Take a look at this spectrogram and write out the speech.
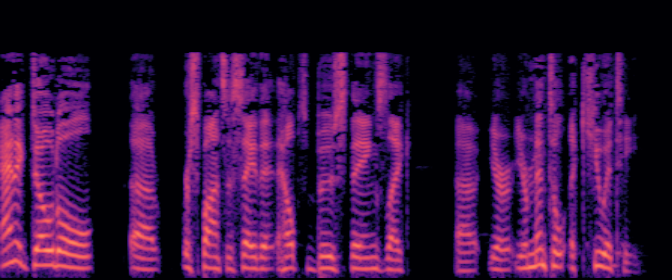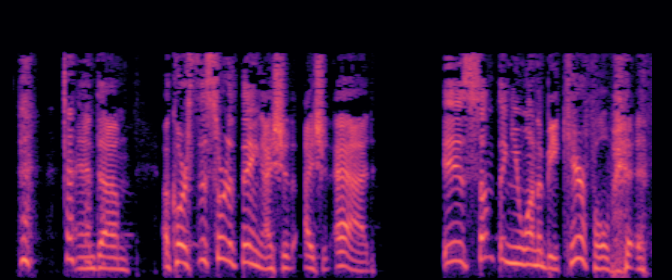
anecdotal uh responses say that helps boost things like uh your your mental acuity. and um of course, this sort of thing I should I should add is something you want to be careful with.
